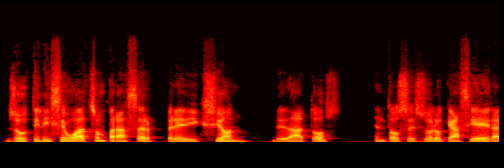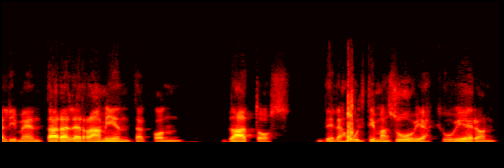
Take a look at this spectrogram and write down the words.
yo utilicé Watson para hacer predicción de datos entonces yo lo que hacía era alimentar a la herramienta con datos de las últimas lluvias que hubieron.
